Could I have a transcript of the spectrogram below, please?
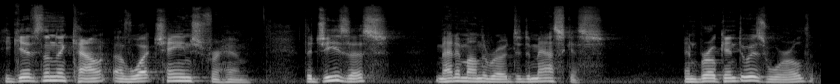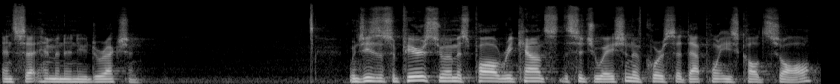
he gives them an account of what changed for him. That Jesus met him on the road to Damascus and broke into his world and set him in a new direction. When Jesus appears to him, as Paul recounts the situation, of course, at that point he's called Saul.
